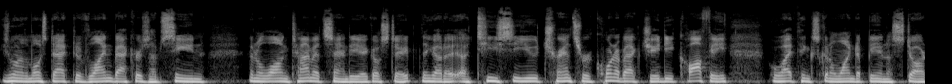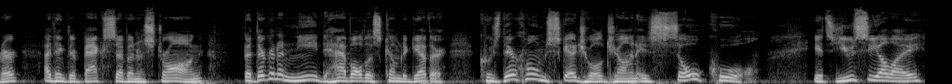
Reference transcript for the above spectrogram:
he's one of the most active linebackers I've seen in a long time at San Diego State. They got a, a TCU transfer cornerback, J.D. Coffey, who I think is going to wind up being a starter. I think their back seven is strong. But they're going to need to have all this come together because their home schedule, John, is so cool. It's UCLA,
